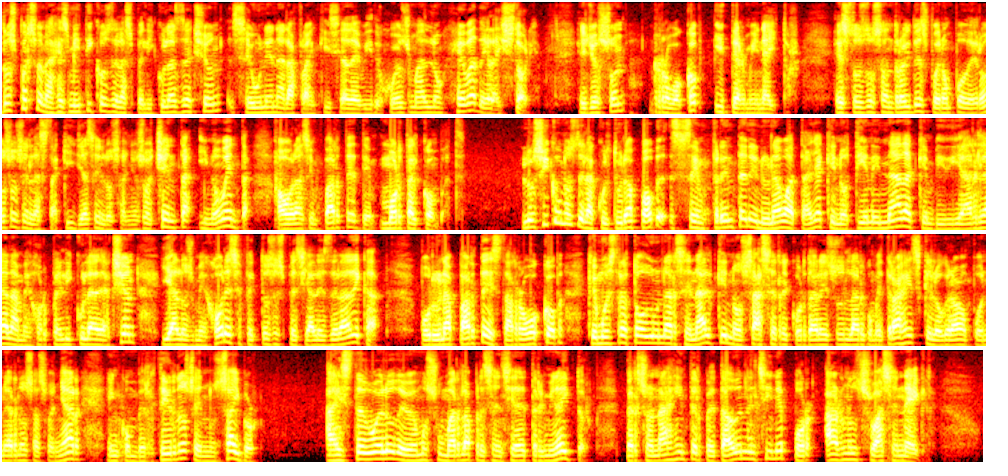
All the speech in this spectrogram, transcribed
Dos personajes míticos de las películas de acción se unen a la franquicia de videojuegos más longeva de la historia. Ellos son Robocop y Terminator. Estos dos androides fueron poderosos en las taquillas en los años 80 y 90, ahora hacen parte de Mortal Kombat. Los iconos de la cultura pop se enfrentan en una batalla que no tiene nada que envidiarle a la mejor película de acción y a los mejores efectos especiales de la década. Por una parte está Robocop, que muestra todo un arsenal que nos hace recordar esos largometrajes que lograban ponernos a soñar en convertirnos en un cyborg. A este duelo debemos sumar la presencia de Terminator, personaje interpretado en el cine por Arnold Schwarzenegger,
